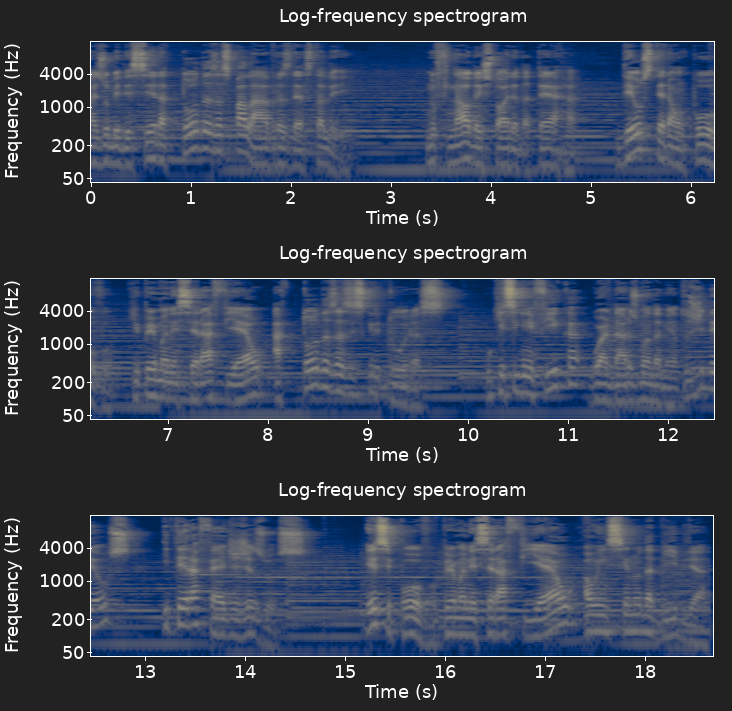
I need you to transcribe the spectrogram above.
mas obedecer a todas as palavras desta lei. No final da história da terra, Deus terá um povo que permanecerá fiel a todas as Escrituras, o que significa guardar os mandamentos de Deus e ter a fé de Jesus. Esse povo permanecerá fiel ao ensino da Bíblia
